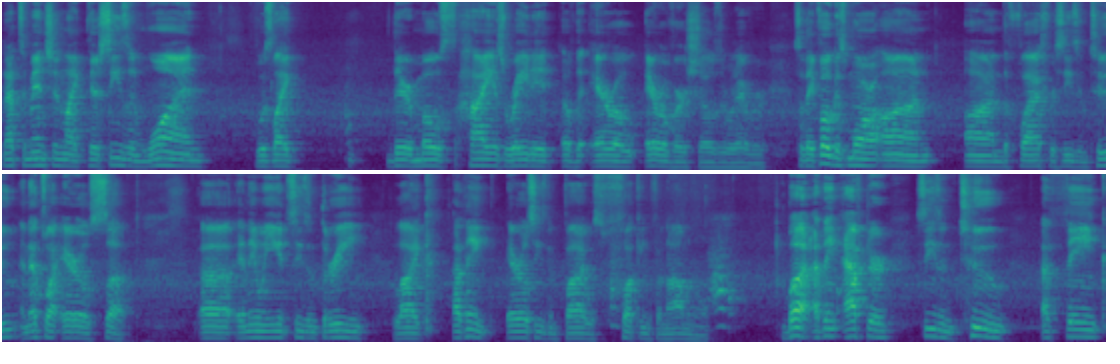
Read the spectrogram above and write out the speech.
Not to mention like their season one was like their most highest rated of the Arrow Arrowverse shows or whatever. So they focused more on on the Flash for season two, and that's why Arrow sucked. Uh, and then when you get to season three, like I think Arrow season five was fucking phenomenal. But I think after season two, I think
